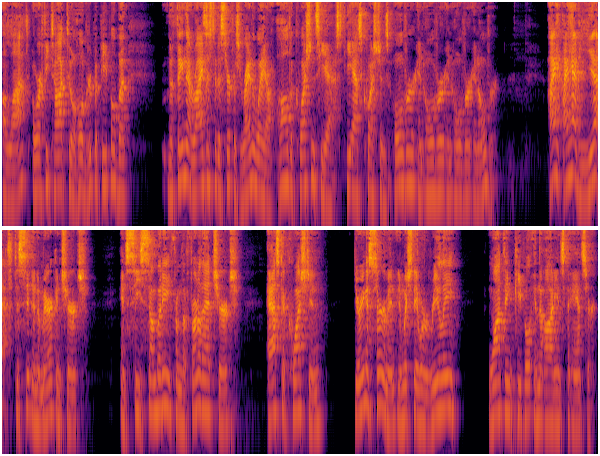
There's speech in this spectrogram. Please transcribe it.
a lot, or if he talked to a whole group of people. But the thing that rises to the surface right away are all the questions he asked. He asked questions over and over and over and over. I, I have yet to sit in an American church and see somebody from the front of that church ask a question during a sermon in which they were really wanting people in the audience to answer.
